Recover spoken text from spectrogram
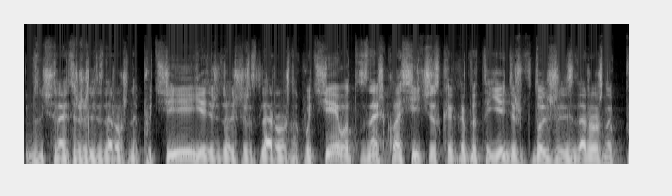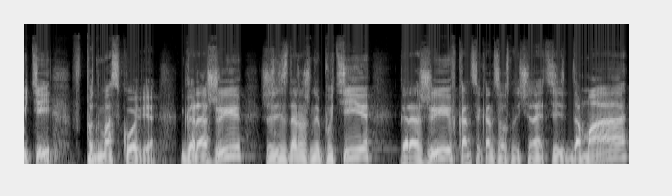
начинаются железнодорожные пути, едешь вдоль железнодорожных путей. Вот, знаешь, классическое, когда ты едешь вдоль железнодорожных путей в Подмосковье. Гаражи, железнодорожные пути, гаражи, в конце концов начинаются дома,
